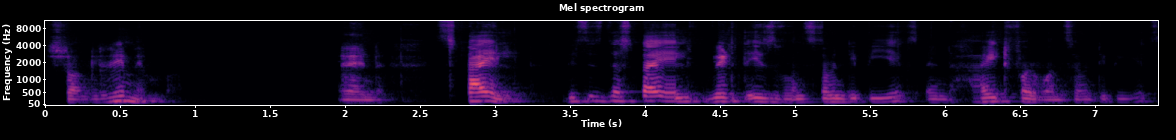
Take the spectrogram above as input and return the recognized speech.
Strongly remember. And style. This is the style. Width is 170px and height for 170px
